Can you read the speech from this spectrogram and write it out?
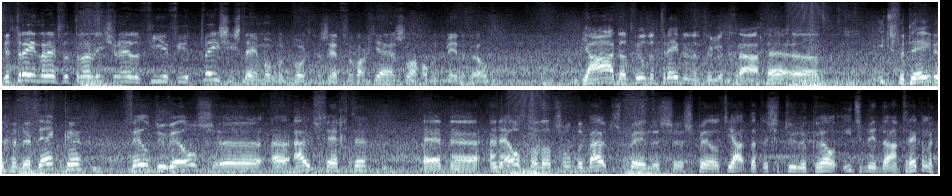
De trainer heeft het traditionele 4-4-2 systeem op het bord gezet. Verwacht jij een slag op het middenveld? Ja, dat wil de trainer natuurlijk graag. Hè. Uh, iets verdedigender denken. Veel duels uh, uitvechten. En een elftal dat zonder buitenspelers speelt, ja, dat is natuurlijk wel iets minder aantrekkelijk.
